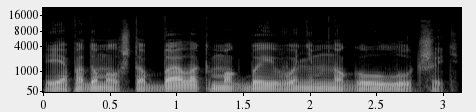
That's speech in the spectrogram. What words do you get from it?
и я подумал, что Беллок мог бы его немного улучшить.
